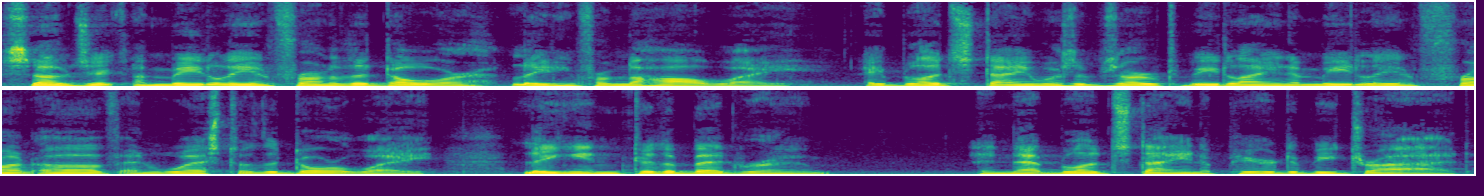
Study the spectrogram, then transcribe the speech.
subject immediately in front of the door leading from the hallway. A blood stain was observed to be laying immediately in front of and west of the doorway leading into the bedroom, and that blood stain appeared to be dried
